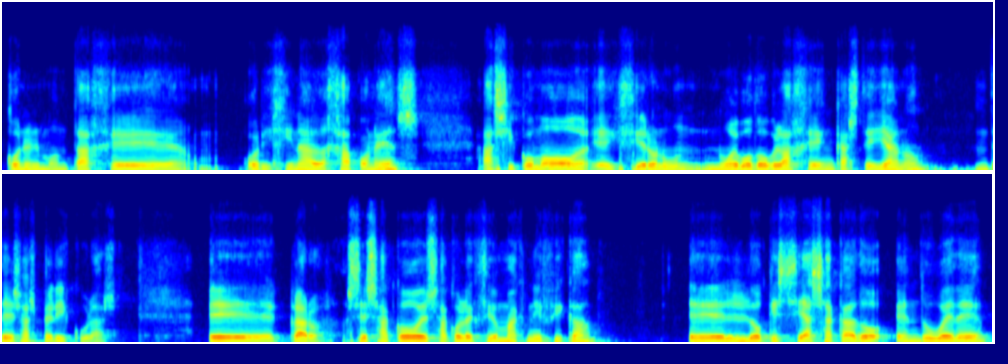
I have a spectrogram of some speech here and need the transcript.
con el montaje original japonés así como eh, hicieron un nuevo doblaje en castellano de esas películas. Eh, claro, se sacó esa colección magnífica. Eh, lo que se ha sacado en DVD,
